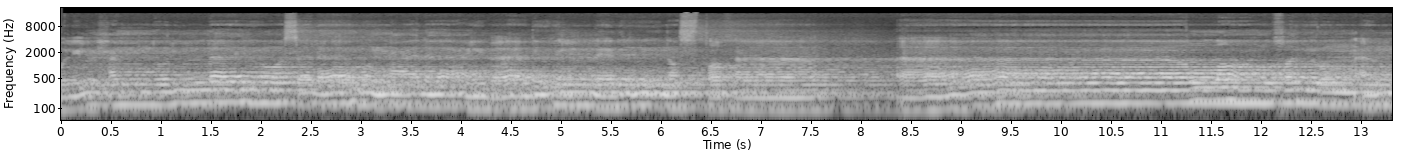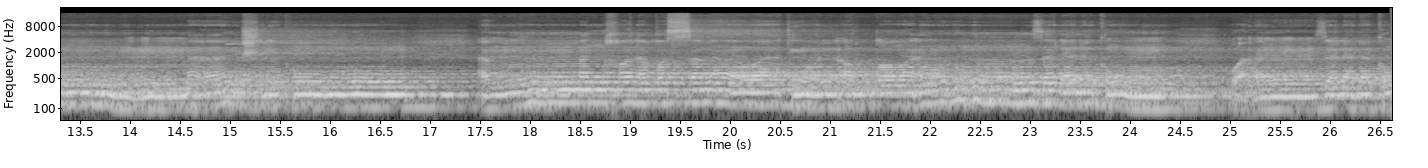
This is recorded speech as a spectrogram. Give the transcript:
قل الحمد لله وسلام على عباده الذين اصطفى. آه الله خير أم ما يشركون. أمن خلق السماوات والأرض وأنزل لكم وأنزل لكم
